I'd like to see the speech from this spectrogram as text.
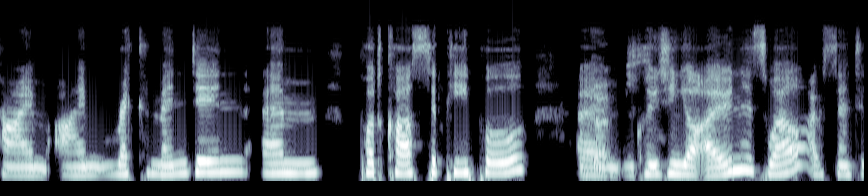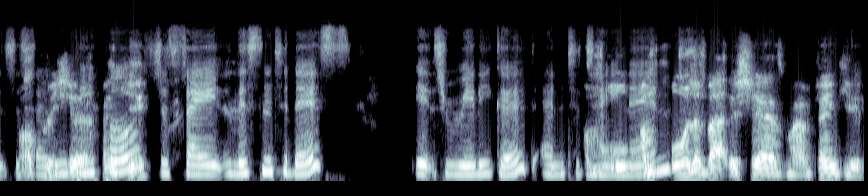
time i'm recommending um podcasts to people um, including your own as well. I've sent it to so many appreciate it. Thank people. to say listen to this. It's really good I'm all, entertaining. I'm all about the shares, man. Thank you.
